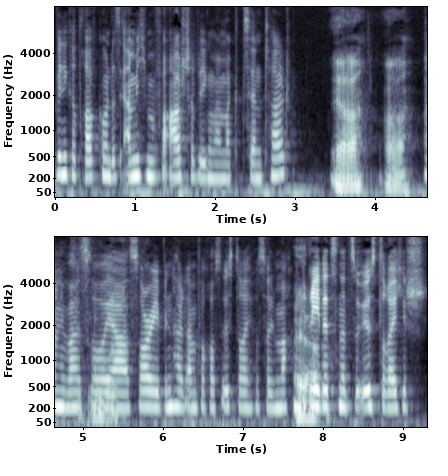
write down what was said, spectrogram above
bin ich gerade drauf gekommen, dass er mich immer verarscht hat wegen meinem Akzent halt. Ja, ah, Und ich war halt so, ungut. ja, sorry, ich bin halt einfach aus Österreich, was soll ich machen? Ja. Ich rede jetzt nicht so österreichisch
